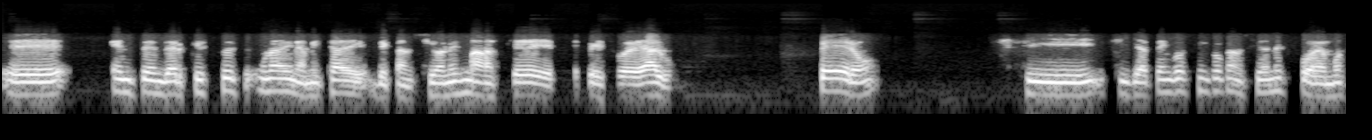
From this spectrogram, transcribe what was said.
Eh, entender que esto es una dinámica de, canciones más que de, peso de álbum. Pero si, si ya tengo cinco canciones, podemos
